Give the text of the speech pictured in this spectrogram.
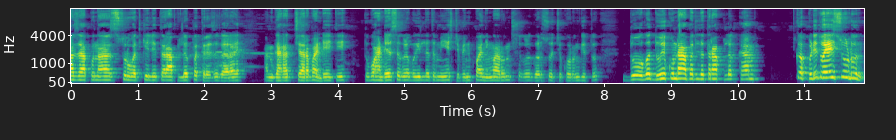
आज आपण आज सुरुवात केली तर आपलं पत्र्याचं घर आहे आणि घरात चार भांडे येते तू भांडे सगळं बघितलं तर मी एसटीपीन पाणी मारून सगळं घर स्वच्छ करून घेतो. दोघं धुई कुंड आपलं तर आपलं काम कपडे धुवायचे सोडून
